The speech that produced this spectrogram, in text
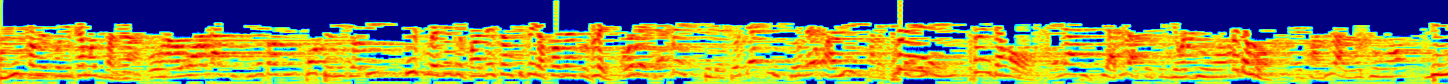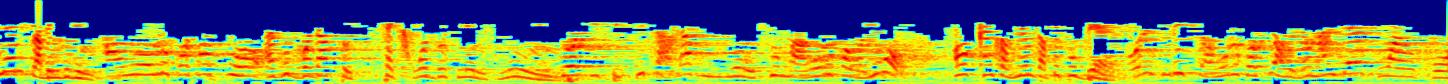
Àyè from a polygamous background. Òhà wọ láti ìdílé tó fi ń kó jọ bí. This may be the foundation to pay your problems to play? Ó lè jẹ́ pé ìpìlẹ̀ tó jẹ́ kí ìṣòro wà ní ìkàlẹ̀ tó lè ní. Pray them all. Ẹ láti fi àdúrà tó ti yanjú wọn. Pray them all. Ẹ fàdúrà yanjú wọn. The names have been given. Àwọn orúkọ I would bother to check these names mean. Ìjọ ti pìtítà láti yẹ ìtumọ̀ àwọn orúkọ wọ̀nyí wò. All kinds of names that people bear. Oríṣiríṣi àwọn orúkọ tí àwọn èèyàn máa ń jẹ́. Wọ́n ń kọ́.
